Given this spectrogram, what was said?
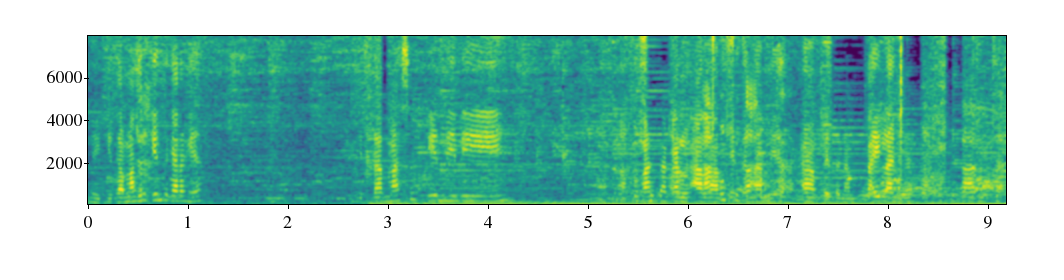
Nih kita masukin sekarang ya. Kita masukin ini. Aku suka masakan ala aku suka Vietnam ya. rujak. ah, Vietnam. Thailand ya. Aku suka rujak.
